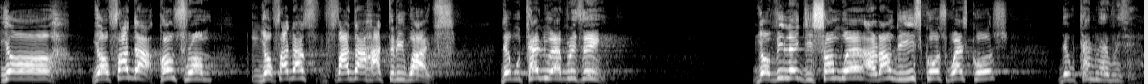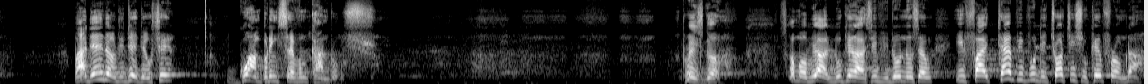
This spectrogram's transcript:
Your, your father comes from, your father's father had three wives. They will tell you everything. Your village is somewhere around the East Coast, West Coast. They will tell you everything. At the end of the day, they will say, Go and bring seven candles. Praise God. Some of you are looking as if you don't know seven. If I tell people the churches you came from now,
